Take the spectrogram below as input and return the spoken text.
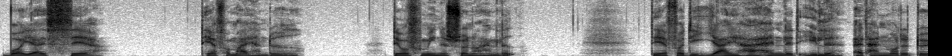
hvor jeg ser, det er for mig, han døde. Det var for mine sønner, han led. Det er fordi jeg har handlet ilde, at han måtte dø.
